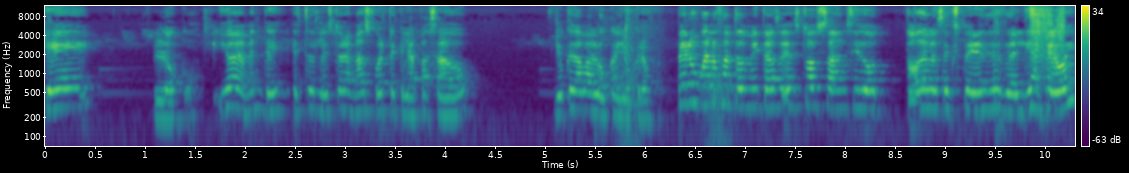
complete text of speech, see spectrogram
Qué loco. Y obviamente esta es la historia más fuerte que le ha pasado. Yo quedaba loca, yo creo. Pero bueno, fantasmitas, estos han sido todas las experiencias del día de hoy.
